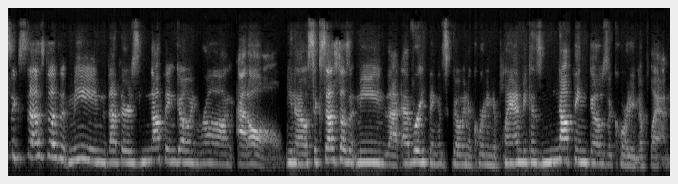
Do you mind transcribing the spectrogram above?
Success doesn't mean that there's nothing going wrong at all. You know success doesn't mean that everything is going according to plan because nothing goes according to plan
